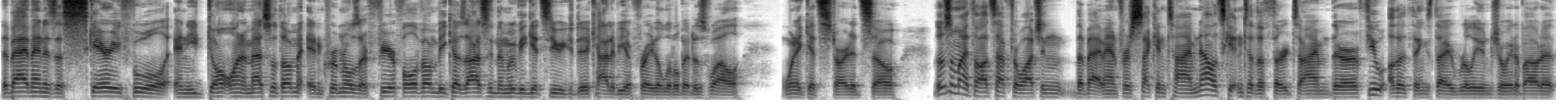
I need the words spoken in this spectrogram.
the Batman is a scary fool and you don't want to mess with him and criminals are fearful of him because honestly the movie gets you to kind of be afraid a little bit as well when it gets started. So those are my thoughts after watching the Batman for a second time. Now let's get into the third time. There are a few other things that I really enjoyed about it.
